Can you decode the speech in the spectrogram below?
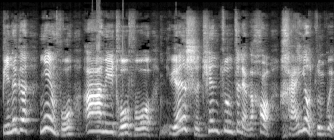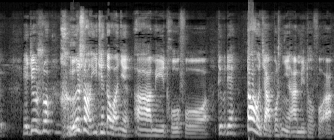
比那个念佛、阿弥陀佛、元始天尊这两个号还要尊贵。”也就是说，和尚一天到晚念阿弥陀佛，对不对？道家不是念阿弥陀佛啊，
